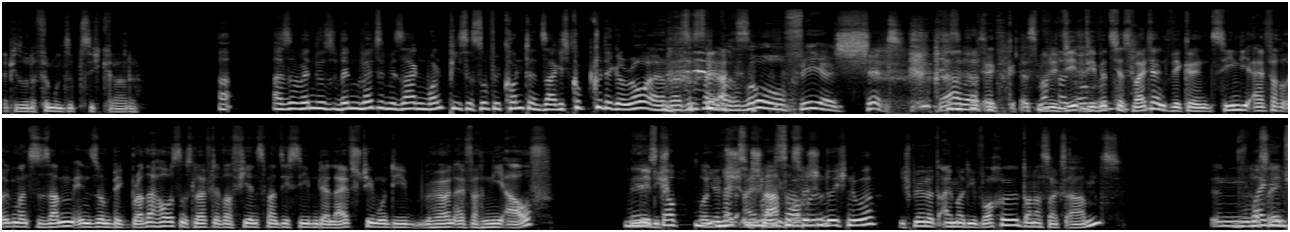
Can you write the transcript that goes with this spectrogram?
Episode 75 gerade. Also wenn du, wenn Leute mir sagen, One Piece ist so viel Content, sage ich, guck Critical Role. Das ist einfach so viel Shit. Ja, aber Äh, es macht wie halt wie, wie wird sich das weiterentwickeln? Ziehen die einfach irgendwann zusammen in so ein Big Brother Haus und es läuft einfach 24-7 der Livestream und die hören einfach nie auf Nee, Nee, ich glaube, und halt schlafen zwischendurch nur? Die spielen halt einmal die Woche, donnerstags abends. In Wobei Los Angeles.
